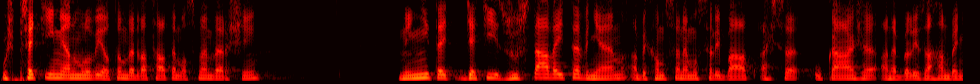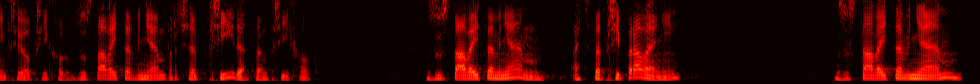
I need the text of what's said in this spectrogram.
Už předtím Jan mluví o tom ve 28. verši. Nyní teď, děti, zůstávejte v něm, abychom se nemuseli bát, až se ukáže a nebyli zahanbeni při jeho příchodu. Zůstávejte v něm, protože přijde ten příchod. Zůstávejte v něm, ať jste připraveni. Zůstávejte v něm,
